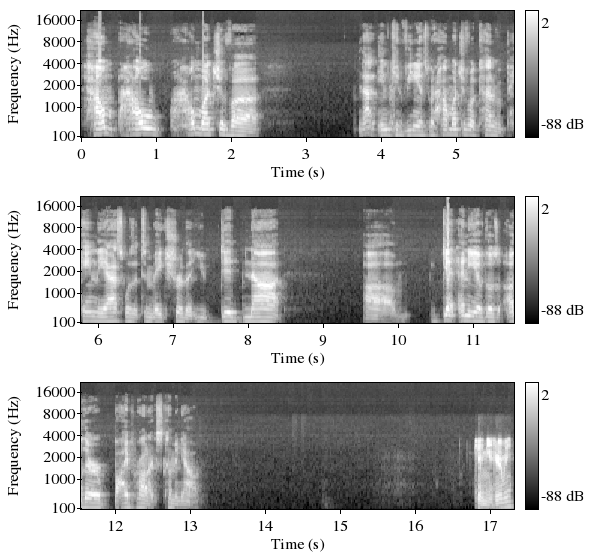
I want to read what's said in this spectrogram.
how how how much of a not inconvenience, but how much of a kind of a pain in the ass was it to make sure that you did not um, get any of those other byproducts coming out? Can you hear me?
